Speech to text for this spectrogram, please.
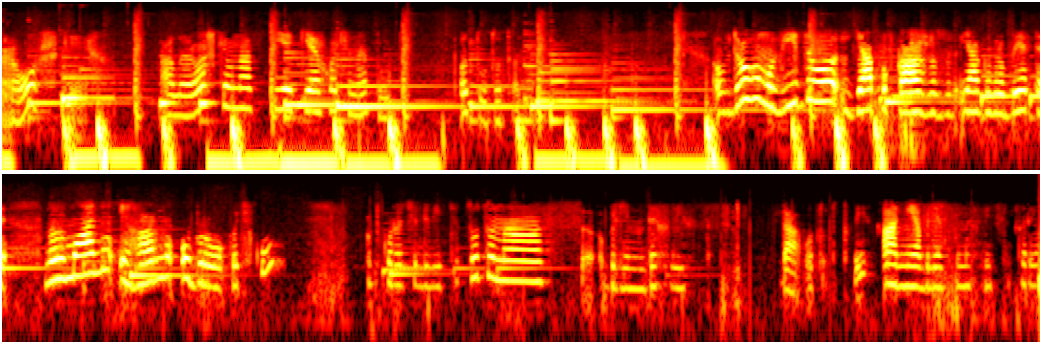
рожки. Але рожки у нас ті, які я хочу не тут. Отут от вони. В другому відео я покажу, як зробити нормальну і гарну обробочку. От, коротше, дивіться. Тут у нас. Блін, де хвіст? Так, отут от хвіст. А, ні, блін, це не хвіст, це крила.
